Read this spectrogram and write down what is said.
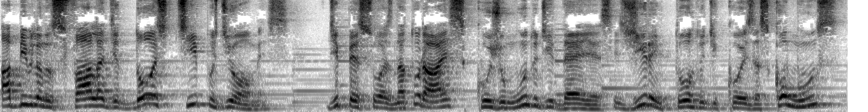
A Bíblia nos fala de dois tipos de homens: de pessoas naturais, cujo mundo de ideias gira em torno de coisas comuns,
